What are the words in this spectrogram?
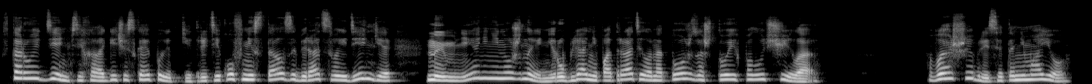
второй день психологической пытки. Третьяков не стал забирать свои деньги, но и мне они не нужны. Ни рубля не потратила на то, за что их получила. «Вы ошиблись, это не мое»,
